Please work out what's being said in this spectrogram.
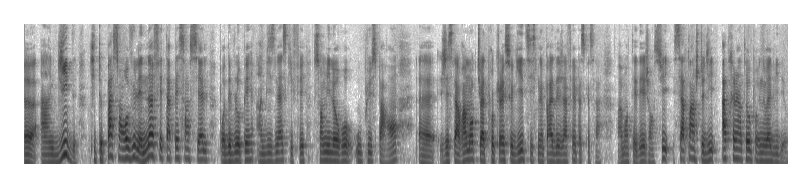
euh, un guide qui te passe en revue les 9 étapes essentielles pour développer un business qui fait 100 000 euros ou plus par an. Euh, j'espère vraiment que tu vas te procurer ce guide si ce n'est pas déjà fait parce que ça va vraiment t'aider. J'en suis certain. Je te dis à très bientôt pour une nouvelle vidéo.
